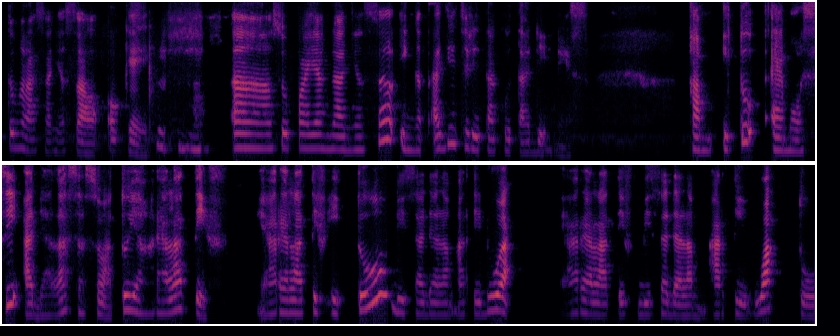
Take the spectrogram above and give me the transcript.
gitu ngerasa nyesel, oke. Mhm. Eee, supaya nggak nyesel inget aja ceritaku tadi, Nis. Itu emosi adalah sesuatu yang relatif, ya. Relatif itu bisa dalam arti 2, ya. Relatif bisa dalam arti waktu,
